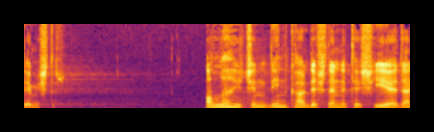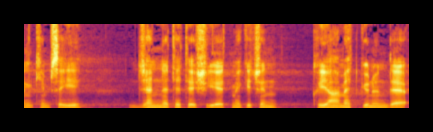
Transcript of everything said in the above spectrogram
demiştir. Allah için din kardeşlerini teşhi eden kimseyi cennete teşhi etmek için kıyamet gününde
